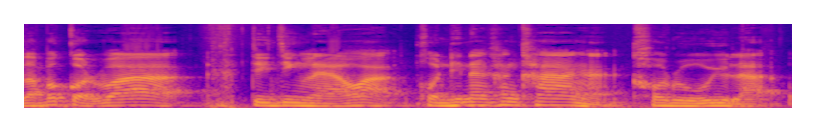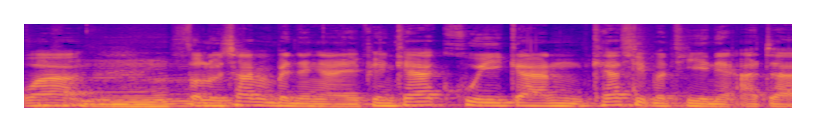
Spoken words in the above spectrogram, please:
แล้วปรากฏว่าจริง ๆ แล้วอะคนที่นั่งข้างๆอะเขารู้อยู่แล้วว่าsolution มันเป็นยังไง เพียงแค่คุยกันแค่ 10 นาทีเนี่ยอาจจะ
